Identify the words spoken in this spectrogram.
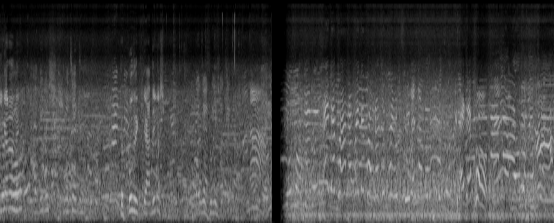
কি কারণে? তো পুজো কি আদিবাসী? এই দেখো আনাম,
